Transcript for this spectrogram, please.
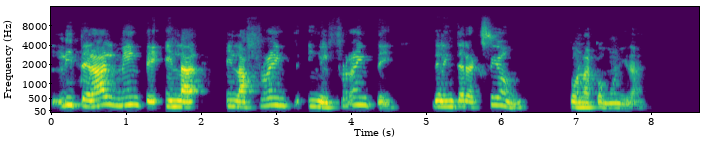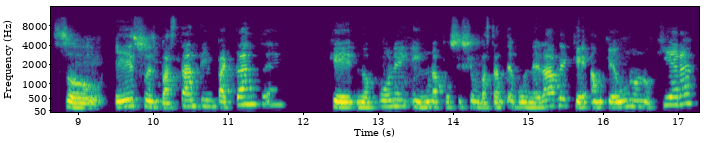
literalmente en la, en la frente, en el frente de la interacción con la comunidad. So, eso es bastante impactante, que nos pone en una posición bastante vulnerable, que aunque uno no quiera,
